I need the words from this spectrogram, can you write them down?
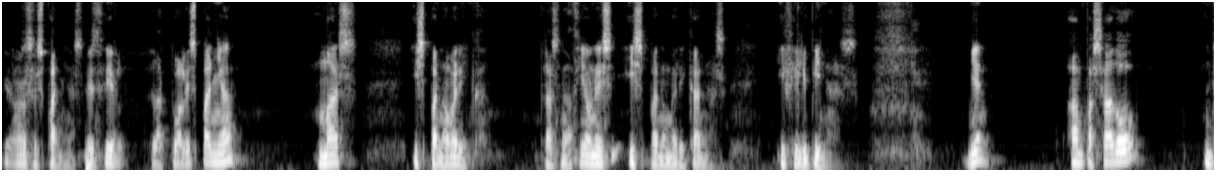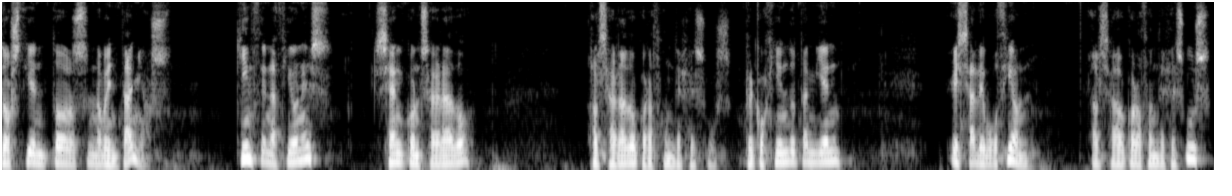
Las Españas, es decir, la actual España más Hispanoamérica, las naciones hispanoamericanas y Filipinas. Bien, han pasado 290 años. 15 naciones se han consagrado al Sagrado Corazón de Jesús, recogiendo también esa devoción al Sagrado Corazón de Jesús,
